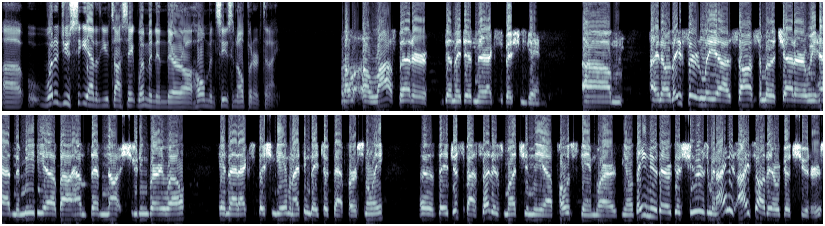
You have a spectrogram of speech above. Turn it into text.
Uh, what did you see out of the Utah State women in their uh, home and season opener tonight? A, a, lot better than they did in their exhibition game. Um, I know they certainly uh, saw some of the chatter we had in the media about them not shooting very well in that exhibition game, and I think they took that personally. Uh, they just about said as much in the uh, post game, where you know they knew they were good shooters. I mean, I knew, I saw they were good shooters.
